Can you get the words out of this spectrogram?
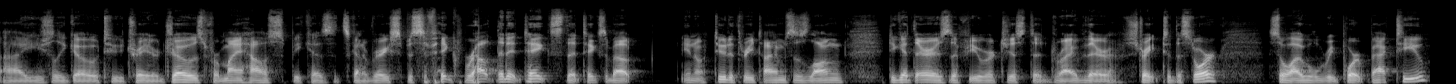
I usually go to Trader Joe's from my house because it's got a very specific route that it takes that takes about you know two to three times as long to get there as if you were just to drive there straight to the store. So I will report back to you.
